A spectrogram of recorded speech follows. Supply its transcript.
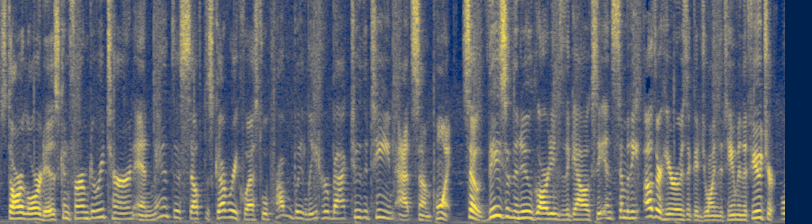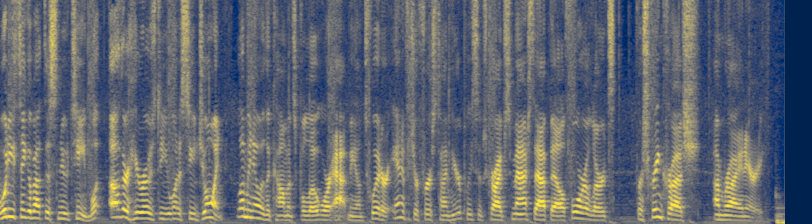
Star-Lord is confirmed to return, and Mantis' self-discovery quest will probably lead her back to the team at some point. So these are the new Guardians of the Galaxy and some of the other heroes that could join the team in the future. What do you think about this new team? What other heroes do you want to see join? Let me know in the comments below or at me on Twitter. And if it's your first time here, please subscribe, smash that bell for alerts. For ScreenCrush, I'm Ryan Arey.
